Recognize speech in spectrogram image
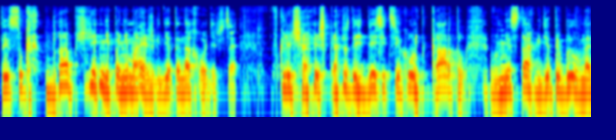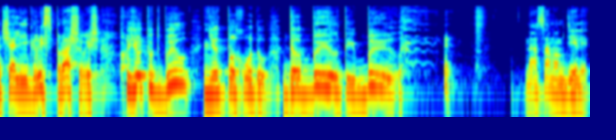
Ты, сука, вообще не понимаешь, где ты находишься. Включаешь каждые 10 секунд карту в местах, где ты был в начале игры, спрашиваешь, а я тут был? Нет, походу. Да был ты, был. На самом деле,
